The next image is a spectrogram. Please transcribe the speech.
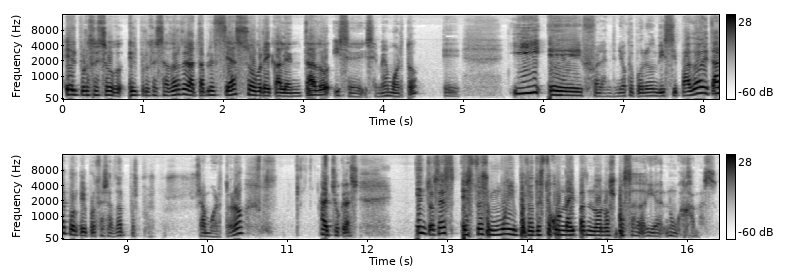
el, proceso, el procesador de la tablet se ha sobrecalentado y se, me ha muerto. Eh, y eh, le han tenido que poner un disipador y tal, porque el procesador pues, pues, pues, se ha muerto, ¿no? Ha hecho crash. Entonces, esto es muy importante. Esto con un iPad no nos pasaría nunca jamás.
